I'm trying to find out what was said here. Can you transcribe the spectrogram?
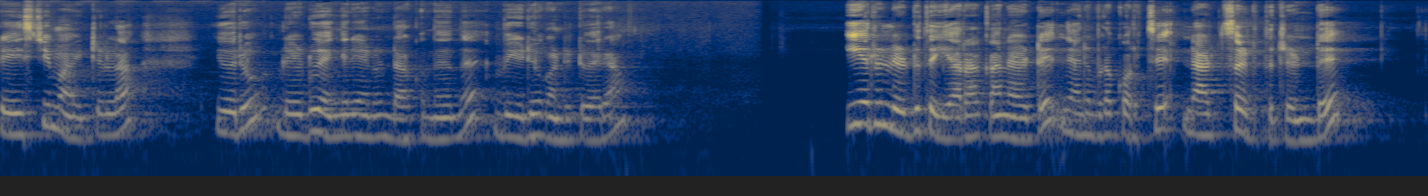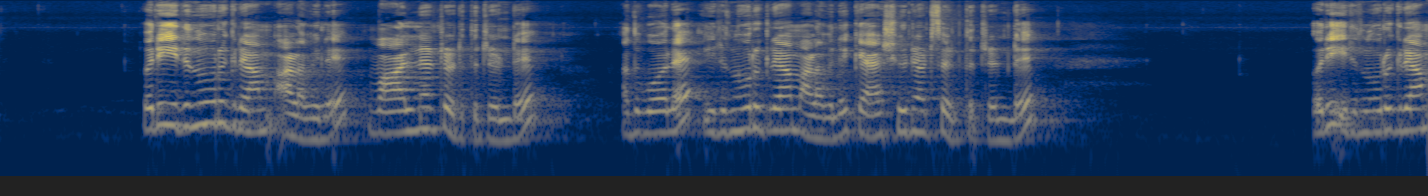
ടേസ്റ്റിയുമായിട്ടുള്ള ഈ ഒരു ലഡു എങ്ങനെയാണ് ഉണ്ടാക്കുന്നതെന്ന് വീഡിയോ കണ്ടിട്ട് വരാം. ഈ ഒരു ലഡു തയ്യാറാക്കാനായിട്ട് ഞാനിവിടെ കുറച്ച് നട്ട്സ് എടുത്തിട്ടുണ്ട്. ഒരു ഇരുന്നൂറ് ഗ്രാം അളവിൽ വാൾനട്ട് എടുത്തിട്ടുണ്ട്. അതുപോലെ ഇരുന്നൂറ് ഗ്രാം അളവിൽ കാഷ്യൂ നട്ട്സ് എടുത്തിട്ടുണ്ട്. ഒരു ഇരുന്നൂറ് ഗ്രാം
